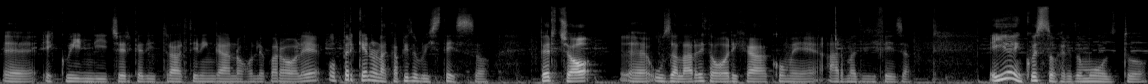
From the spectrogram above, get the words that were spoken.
eh, e quindi cerca di trarti in inganno con le parole o perché non ha capito lui stesso perciò eh, usa la retorica come arma di difesa. E io in questo credo molto,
